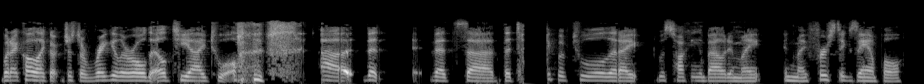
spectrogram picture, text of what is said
what I call like a, just a regular old LTI tool. uh, that that's uh, the type of tool that I was talking about in my in my first example,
